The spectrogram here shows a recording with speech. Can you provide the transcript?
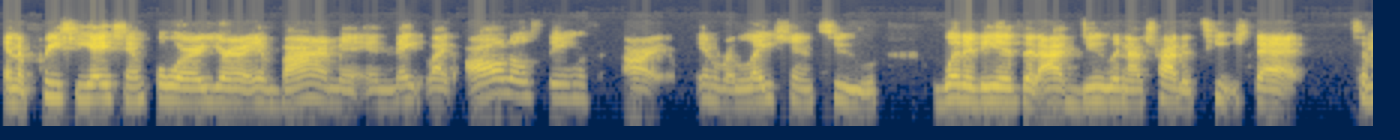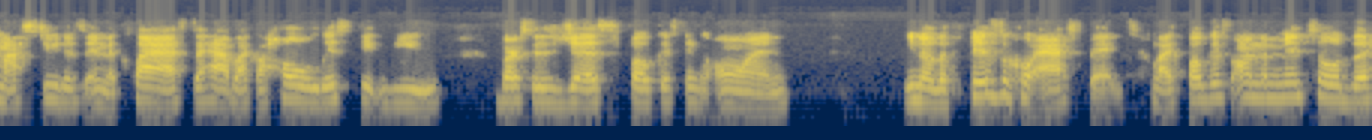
and appreciation for your environment and Nate, like all those things are in relation to what it is that I do. And I try to teach that to my students in the class to have like a holistic view versus just focusing on you know the physical aspect like focus on the mental the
